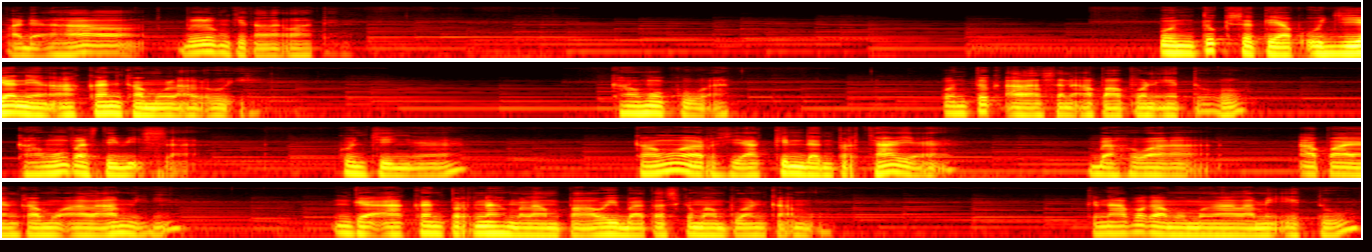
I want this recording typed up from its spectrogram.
Padahal belum kita lewatin. Untuk setiap ujian yang akan kamu lalui, kamu kuat. Untuk alasan apa pun itu, kamu pasti bisa. Kuncinya, kamu harus yakin dan percaya bahwa apa yang kamu alami nggak akan pernah melampaui batas kemampuan kamu. Kenapa kamu mengalami itu?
